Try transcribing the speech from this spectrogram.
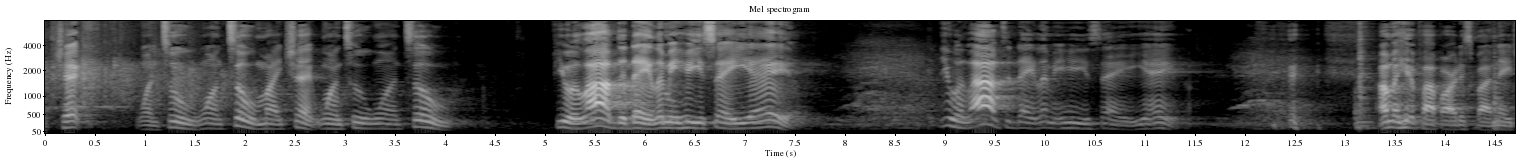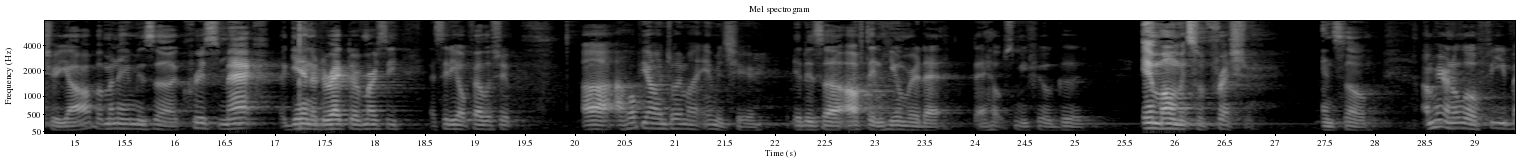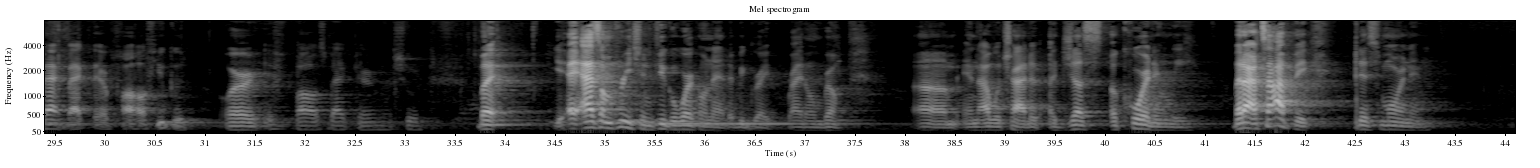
Mic check. One, two, one, two. Mic check. One, two, one, two. If you're alive today, let me hear you say, yeah. If you're alive today, let me hear you say, yeah. I'm a hip hop artist by nature, y'all, but my name is uh, Chris Mack, again, the director of Mercy at City Hope Fellowship. Uh, I hope y'all enjoy my image here. It is uh, often humor that, that helps me feel good in moments of pressure. And so I'm hearing a little feedback back there, Paul, if you could, or if Paul's back there, I'm not sure. But as I'm preaching, if you could work on that, that'd be great. Right on, bro. Um, and I will try to adjust accordingly. But our topic this morning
